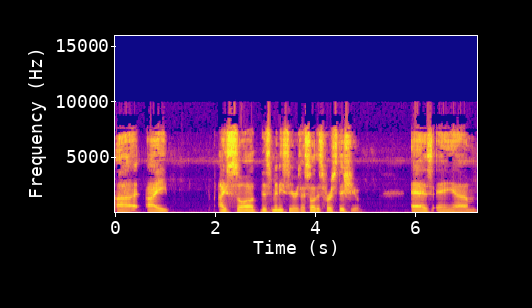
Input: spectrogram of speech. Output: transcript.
uh, I I saw this miniseries. I saw this first issue as a. Um,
